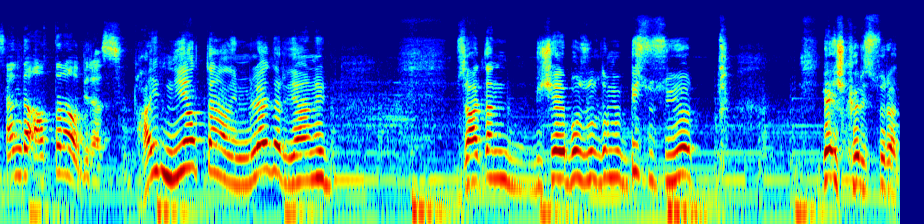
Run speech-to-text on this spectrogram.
sen de alttan al biraz. Hayır niye alttan alayım birader yani zaten bir şey bozuldu mu bir susuyor beş karış surat.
